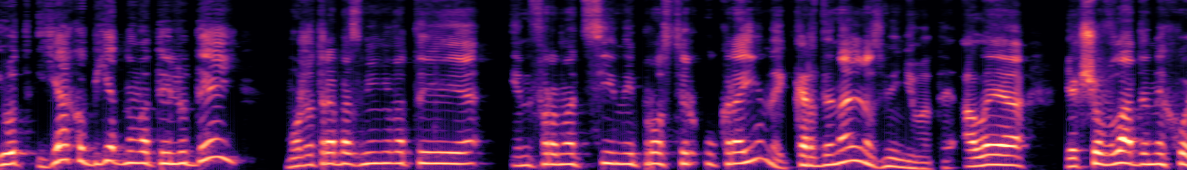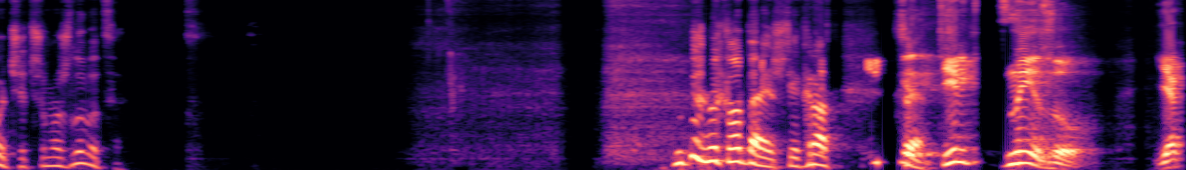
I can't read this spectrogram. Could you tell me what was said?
І от як об'єднувати людей, може, треба змінювати інформаційний простір України, кардинально змінювати. Але якщо влада не хоче, чи можливо це? Ну, ти ж викладаєш якраз це. Тільки знизу, як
